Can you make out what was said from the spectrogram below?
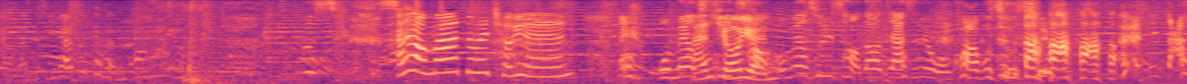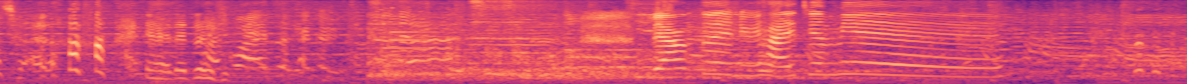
有了，其他这个很慌。不行，还好吗，这位球员？哎，我没有篮球员，我没有出去吵到家，是因为我跨不出去。你打起来了，你还在这里？挂在这看看雨桐。两对女孩见面。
